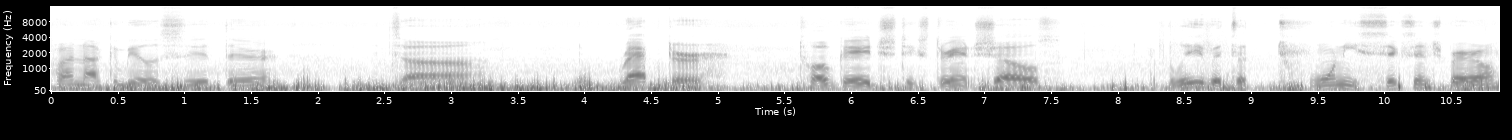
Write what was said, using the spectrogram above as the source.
Probably not gonna be able to see it there. It's a Raptor 12 gauge, takes 3 inch shells. I believe it's a 26 inch barrel.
